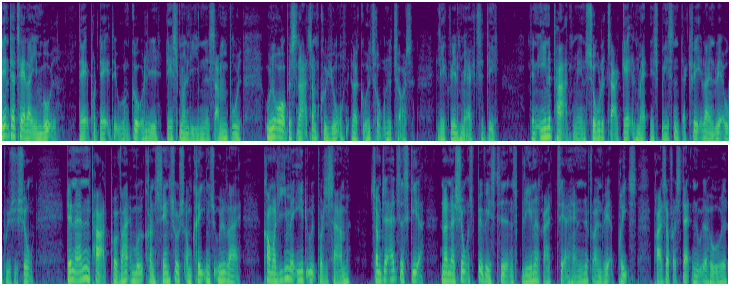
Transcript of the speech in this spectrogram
Den, der taler imod, dag på dag det uundgåelige, desmerlignende sammenbrud, udråbes snart som kujon eller godtroende tosse. Læg vel mærke til det. Den ene part med en soleklar gal mand i spidsen, der kvæler enhver opposition, den anden part på vej mod konsensus om krigens udvej kommer lige med et ud på det samme, som det altid sker, når nationsbevidsthedens blinde ret til at handle for enhver pris presser forstanden ud af hovedet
